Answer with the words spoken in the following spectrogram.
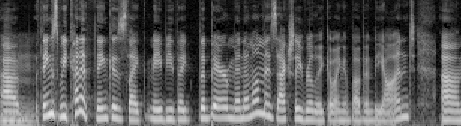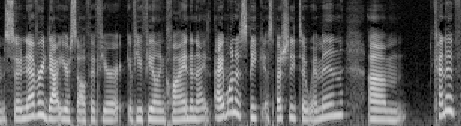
Um, mm. things we kind of think is like maybe like the bare minimum is actually really going above and beyond. Um, so never doubt yourself if you're if you feel inclined. And i, I want to speak especially to women um, kind of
